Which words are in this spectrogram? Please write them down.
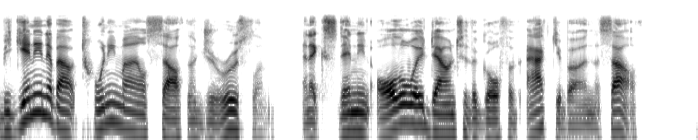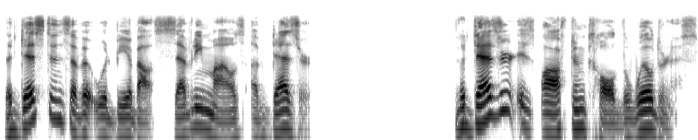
Beginning about 20 miles south of Jerusalem and extending all the way down to the Gulf of Aqaba in the south, the distance of it would be about 70 miles of desert. The desert is often called the wilderness.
